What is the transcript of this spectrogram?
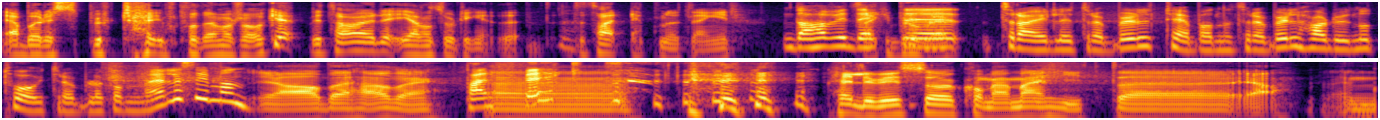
Jeg bare spurta innpå den og var sånn OK, vi tar gjennom Stortinget. Det- Det tar ett minutt lenger. Da har vi dekket eh, trailertrøbbel, T-banetrøbbel. Har du noe togtrøbbel å komme med, eller Simon? Ja, det har det. Perfekt. Uh, heldigvis så kom jeg meg hit uh, ja, en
